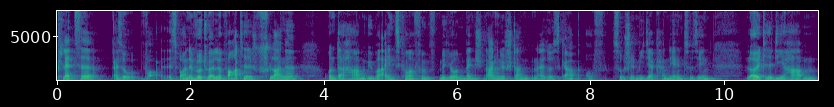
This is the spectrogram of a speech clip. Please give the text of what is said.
Plätze, also es war eine virtuelle Warteschlange und da haben über 1,5 Millionen Menschen angestanden. Also es gab auf Social-Media-Kanälen zu sehen, Leute, die haben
